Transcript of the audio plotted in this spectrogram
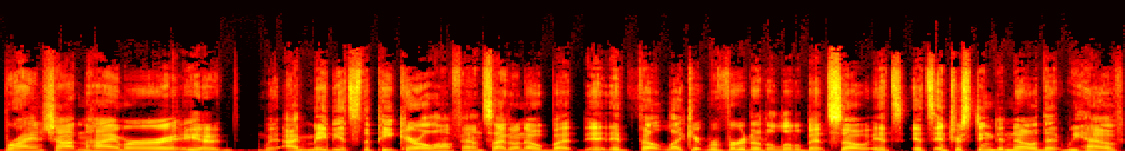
Brian Schottenheimer. You know, I, maybe it's the Pete Carroll offense. I don't know, but it, it, felt like it reverted a little bit. So it's it's interesting to know that we have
